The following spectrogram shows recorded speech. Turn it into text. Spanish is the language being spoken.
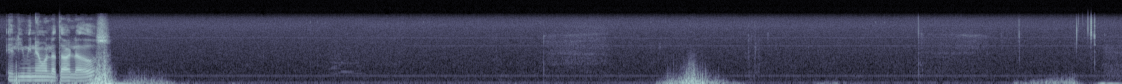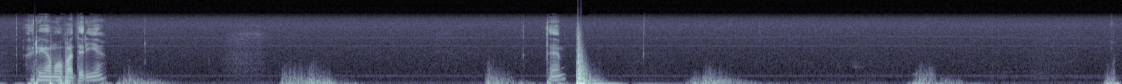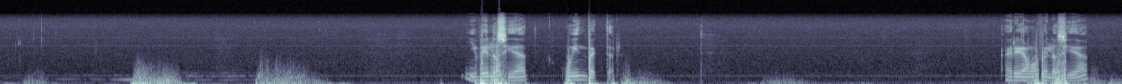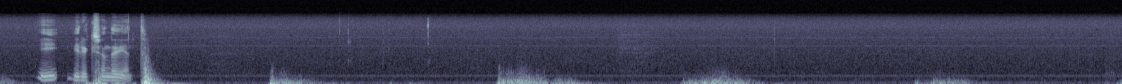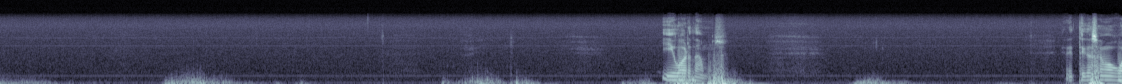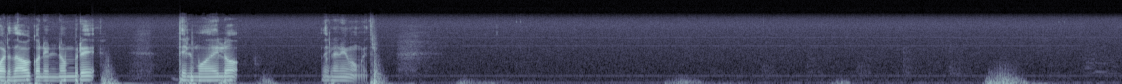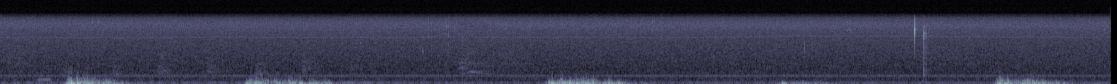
eliminamos la tabla 2 agregamos batería. Temp y velocidad wind vector. Agregamos velocidad y dirección de viento y guardamos. En este caso hemos guardado con el nombre del modelo del anemómetro.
